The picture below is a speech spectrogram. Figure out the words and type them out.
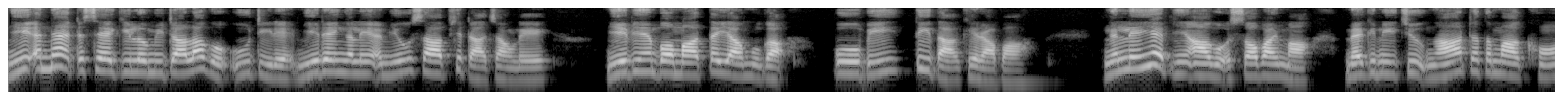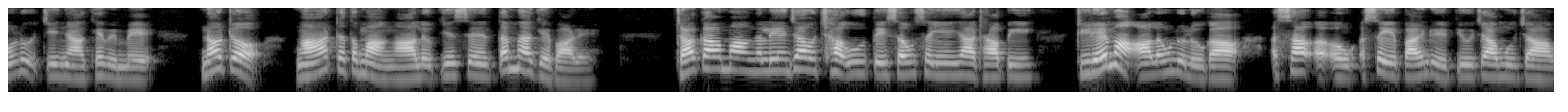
မြေအနက်10ကီလိုမီတာလောက်ကိုဦးတည်တဲ့မြေတိမ်ငလင်အမျိုးအစားဖြစ်တာကြောင့်လဲမြေပြင်ပေါ်မှာတက်ရောက်မှုကပိုပြီးတိတာခဲ့တာပါ။ငလင်ရဲ့ပြင်းအားကိုအစောပိုင်းမှာမက်ဂနီကျူ9.9လို့ကြေညာခဲ့ပေမဲ့နောက်တော့9.5လို့ပြင်ဆင်သတ်မှတ်ခဲ့ပါတယ်။ဒါကာမှာငလင်ကြောင့်6ဦးသေဆုံးစရင်ရထားပြီးဒီထဲမှာအားလုံးလူလူကအဆောက်အအုံအစိပ်ပိုင်းတွေပြိုကျမှုကြောင့်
